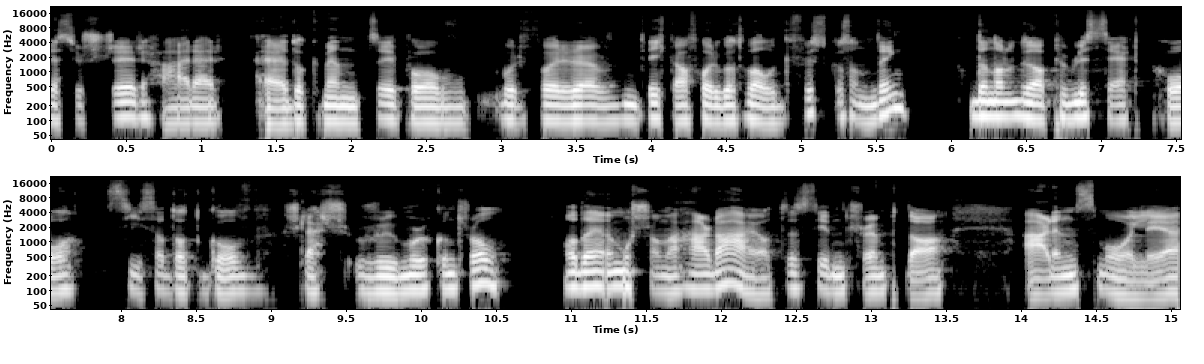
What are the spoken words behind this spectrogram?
ressurser, her er eh, dokumenter på hvorfor eh, det ikke har foregått valgfusk og sånne ting. Den har du da publisert på cisa.gov slash rumor control. Og det morsomme her da er jo at siden Trump da er den smålige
